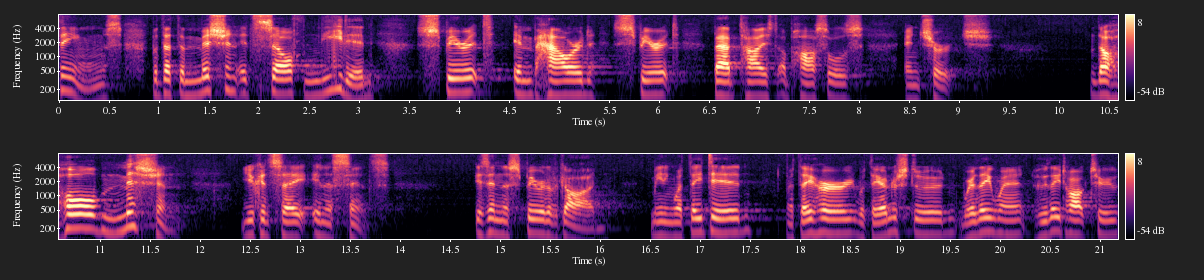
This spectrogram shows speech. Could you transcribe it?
things, but that the mission itself needed Spirit empowered, Spirit baptized apostles and church. The whole mission, you could say, in a sense, is in the Spirit of God, meaning what they did, what they heard, what they understood, where they went, who they talked to,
